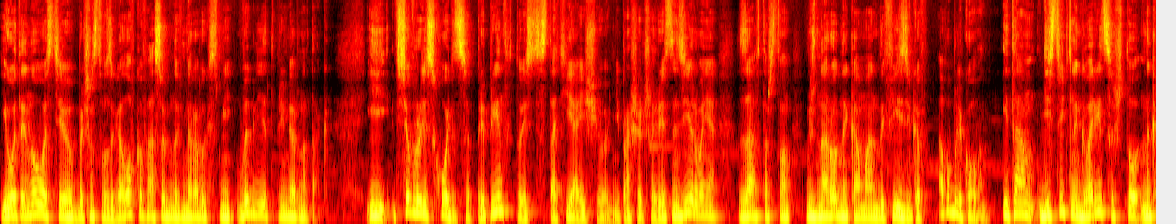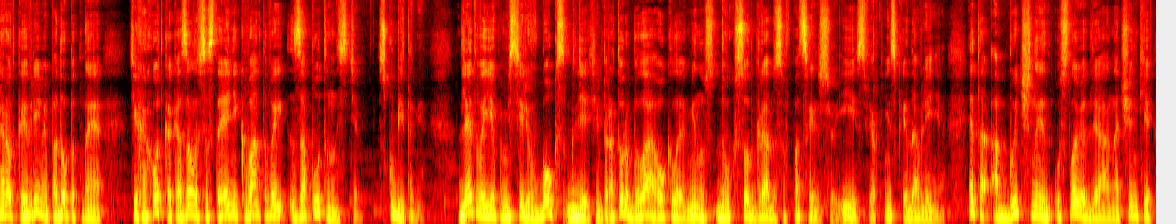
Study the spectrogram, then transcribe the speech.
И у этой новости большинство заголовков, особенно в мировых СМИ, выглядит примерно так. И все вроде сходится. Припринт, то есть статья, еще не прошедшая рецензирование, за авторством международной команды физиков, опубликован. И там действительно говорится, что на короткое время подопытная тихоходка оказалась в состоянии квантовой запутанности с кубитами – для этого ее поместили в бокс, где температура была около минус 200 градусов по Цельсию и сверхнизкое давление. Это обычные условия для начинки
